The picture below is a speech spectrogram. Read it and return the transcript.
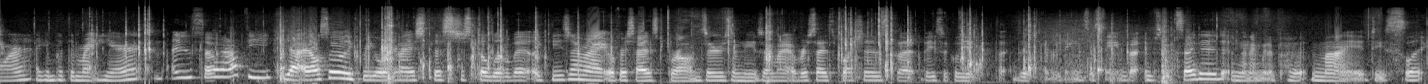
more, I can put them right here. I'm so happy. Yeah, I also like reorganized this just a little bit. Like these are my oversized bronzers and these are my oversized blushes, but basically everything is the same. But I'm so excited. And then I'm going to put my De-Slick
